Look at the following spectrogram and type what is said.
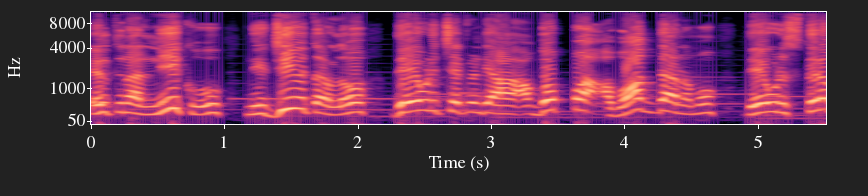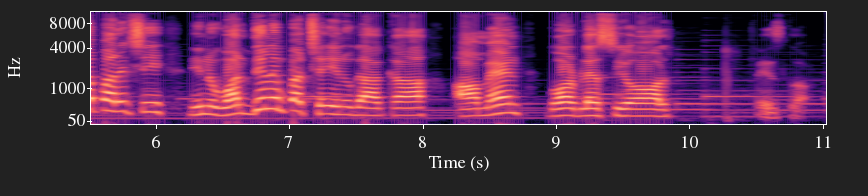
వెళ్తున్న నీకు నీ జీవితంలో దేవుడిచ్చేటువంటి ఆ గొప్ప వాగ్దానము దేవుడు స్థిరపరిచి నిన్ను వర్ధిలింప చేయనుగాక amen God bless you all. Praise Lord.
